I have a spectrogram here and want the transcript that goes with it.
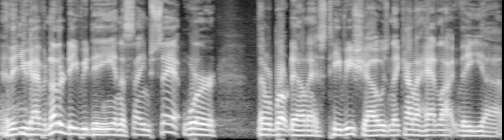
and then you have another DVD in the same set where they were broke down as TV shows, and they kind of had like the. Uh,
